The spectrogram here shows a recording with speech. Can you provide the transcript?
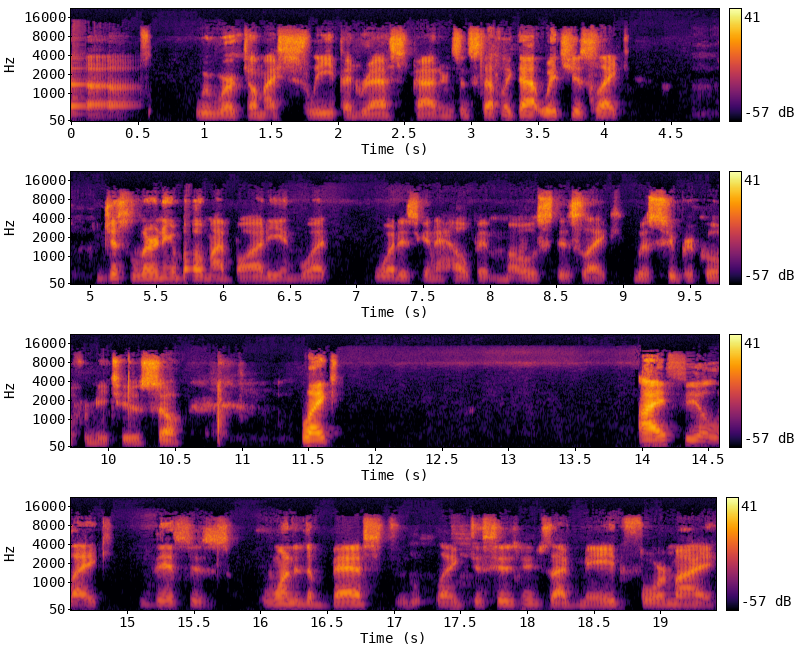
uh, we worked on my sleep and rest patterns and stuff like that which is like just learning about my body and what what is going to help it most is like was super cool for me too. So like i feel like this is one of the best like decisions i've made for my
